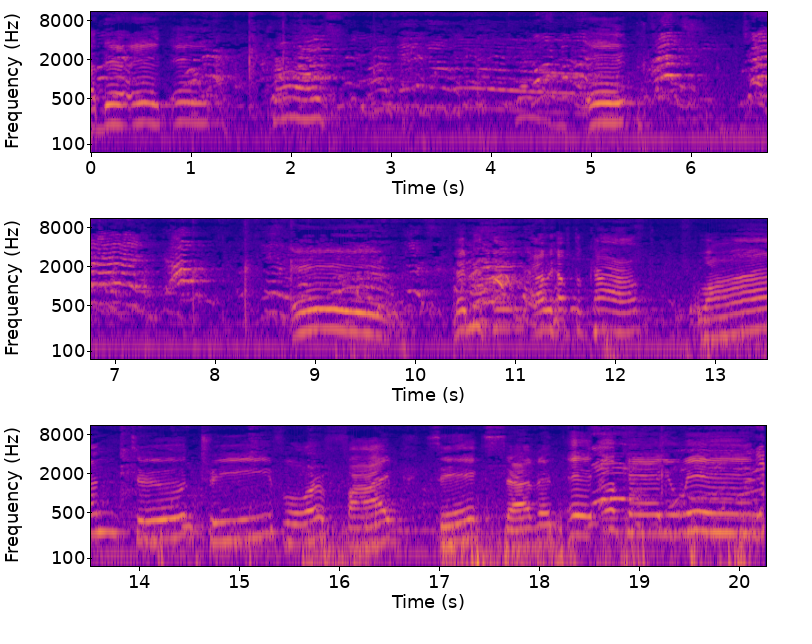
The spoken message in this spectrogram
Ah, there. Eight. Eight. Charles. Eight. Eight. Let me see. I will have to count. One, two, three, four, five, six, seven, eight. Okay, you win.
